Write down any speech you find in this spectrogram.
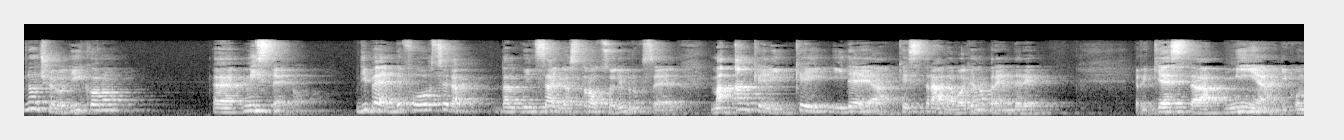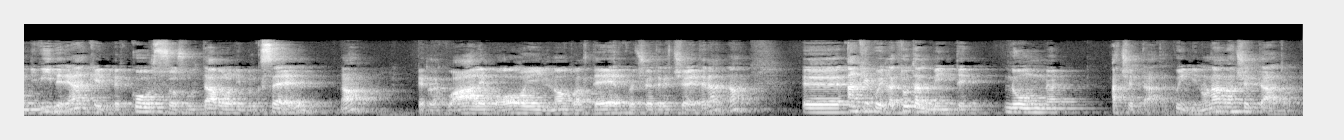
non ce lo dicono, eh, mistero. Dipende forse da, dal guinzaglio a strozzo di Bruxelles, ma anche lì che idea, che strada vogliono prendere, richiesta mia di condividere anche il percorso sul tavolo di Bruxelles, no? per la quale poi il noto alterco, eccetera, eccetera, no? eh, anche quella totalmente non accettata. Quindi non hanno accettato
